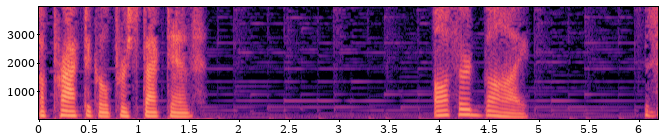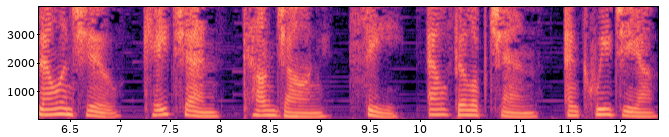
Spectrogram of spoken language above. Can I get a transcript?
A Practical Perspective. Authored by Zelin Xu, K. Chen, Tong Zhang, C. L. Philip Chen, and Kui Jia.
